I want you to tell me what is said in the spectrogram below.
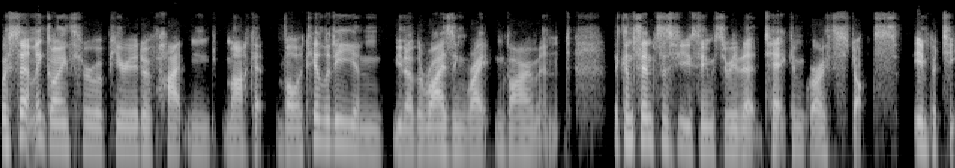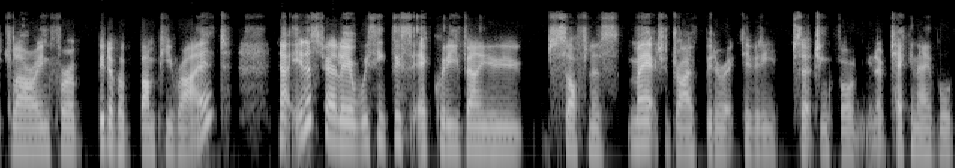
We're certainly going through a period of heightened market volatility and you know the rising rate environment. The consensus view seems to be that tech and growth stocks in particular are in for a bit of a bumpy ride. Now in Australia, we think this equity value softness may actually drive bitter activity searching for you know tech enabled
